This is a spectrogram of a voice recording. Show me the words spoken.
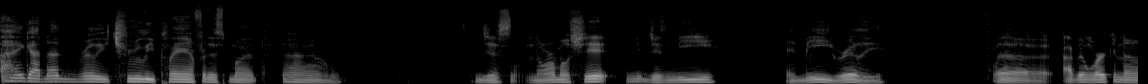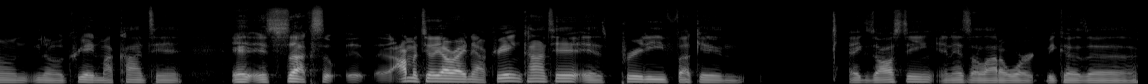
I ain't got nothing really truly planned for this month. Um, just normal shit. Just me and me, really. Uh, I've been working on, you know, creating my content. It, it sucks. It, I'm gonna tell y'all right now, creating content is pretty fucking exhausting, and it's a lot of work because uh,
